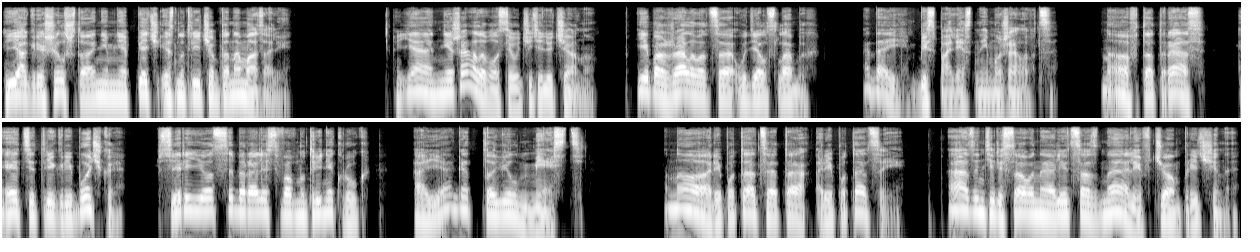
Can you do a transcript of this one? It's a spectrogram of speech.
я грешил, что они мне печь изнутри чем-то намазали. Я не жаловался учителю Чану, ибо жаловаться — удел слабых. Да и бесполезно ему жаловаться. Но в тот раз эти три грибочка всерьез собирались во внутренний круг, а я готовил месть. Но репутация-то репутацией, а заинтересованные лица знали, в чем причина.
